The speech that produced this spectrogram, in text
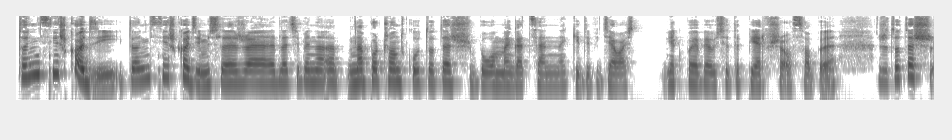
to, nic nie szkodzi. To nic nie szkodzi. Myślę, że dla ciebie na, na początku to też było mega cenne, kiedy widziałaś jak pojawiały się te pierwsze osoby, że to też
